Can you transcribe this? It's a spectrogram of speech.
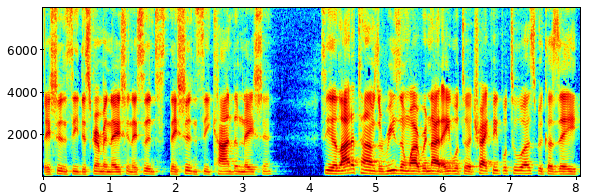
They shouldn't see discrimination. They shouldn't, they shouldn't see condemnation. See, a lot of times the reason why we're not able to attract people to us because they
